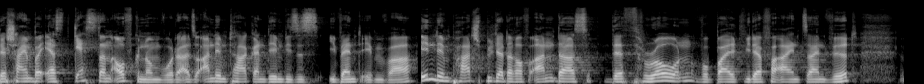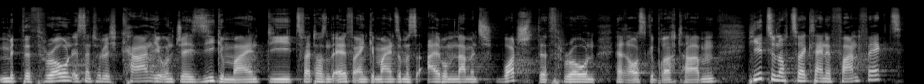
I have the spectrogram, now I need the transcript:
der scheinbar erst gestern aufgenommen wurde, also an dem Tag, an dem dieses Event eben war. In dem Part spielt er darauf an, dass The Throne, wobei bald wieder vereint sein wird. Mit The Throne ist natürlich Kanye und Jay-Z gemeint, die 2011 ein gemeinsames Album namens Watch the Throne herausgebracht haben. Hierzu noch zwei kleine Fun Facts.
